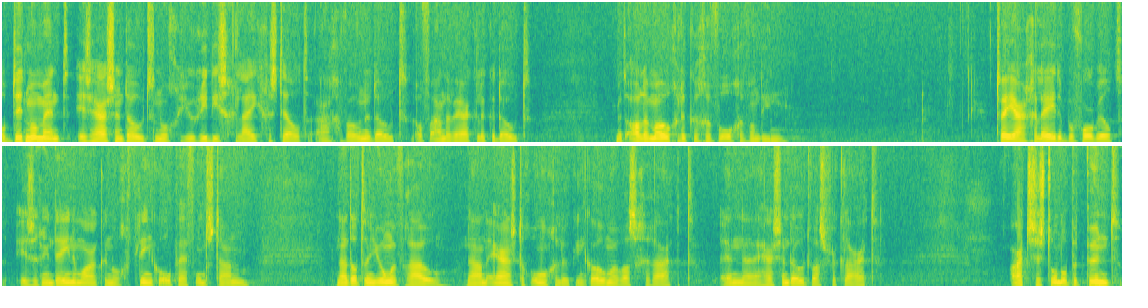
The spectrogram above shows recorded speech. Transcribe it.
Op dit moment is hersendood nog juridisch gelijkgesteld aan gewone dood of aan de werkelijke dood, met alle mogelijke gevolgen van dien. Twee jaar geleden bijvoorbeeld is er in Denemarken nog flinke ophef ontstaan nadat een jonge vrouw na een ernstig ongeluk in coma was geraakt en uh, hersendood was verklaard. Artsen stonden op het punt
